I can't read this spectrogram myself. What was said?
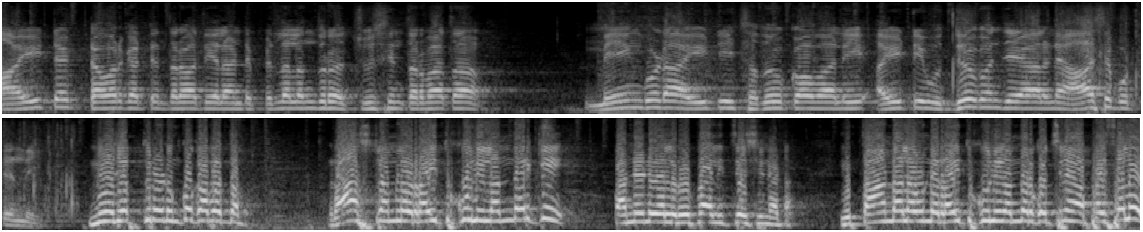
ఆ ఐటెక్ టవర్ కట్టిన తర్వాత ఇలాంటి పిల్లలందరూ చూసిన తర్వాత మేము కూడా ఐటీ చదువుకోవాలి ఐటీ ఉద్యోగం చేయాలనే ఆశ పుట్టింది. నేను చెప్తున్నాడు ఇంకొక అబద్ధం. రాష్ట్రంలో రైతు కూలీలందరికీ పన్నెండు వేల రూపాయలు ఇచ్చేసిండట. ఈ తాండాలో ఉండే రైతు కూలీలందరికి వచ్చినాయి ఆ పైసలు?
